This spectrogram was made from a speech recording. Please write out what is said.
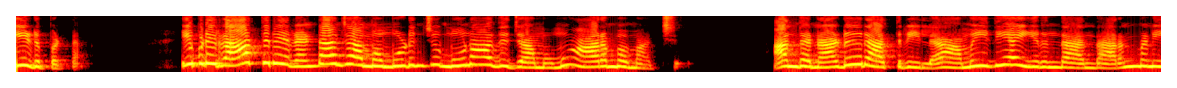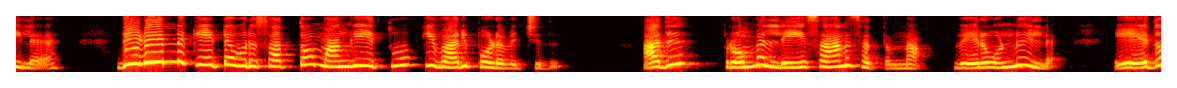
ஈடுபட்டா இப்படி ராத்திரி ரெண்டாம் ஜாமம் முடிஞ்சு மூணாவது ஜாமமும் ஆரம்பமாச்சு. அந்த நடு ராத்திரியில அமைதியா இருந்த அந்த அரண்மனையில திடீர்னு கேட்ட ஒரு சத்தம் மங்கைய தூக்கி வாரி போட வச்சுது. அது ரொம்ப லேசான சத்தம் தான் வேற ஒன்றும் இல்லை. ஏதோ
